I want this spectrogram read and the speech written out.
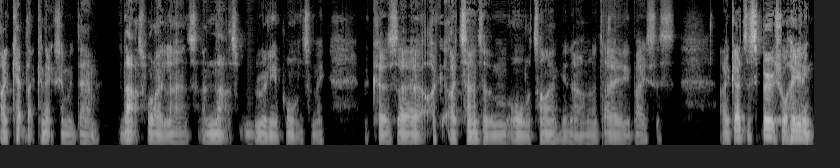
I kept that connection with them. That's what I learned, and that's really important to me because uh, I, I turn to them all the time, you know, on a daily basis. I go to spiritual healing,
